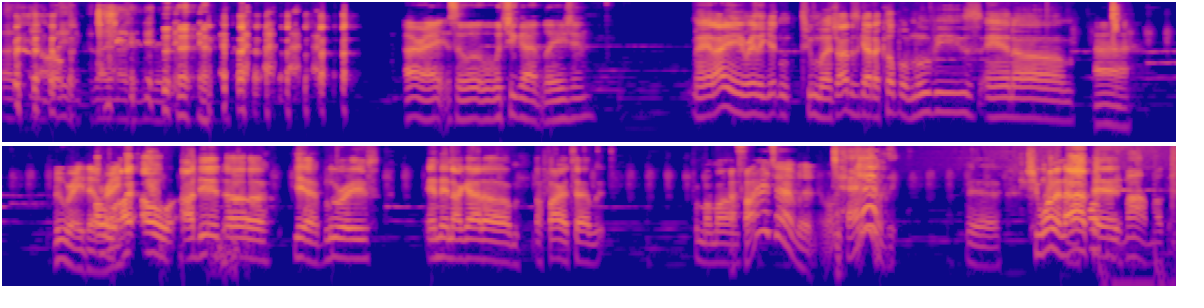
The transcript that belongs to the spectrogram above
uh, and because I didn't know they knew. All right, so what you got, Blasian? Man, I ain't really getting too much. I just got a couple movies and um. Uh, Blu-ray though, oh, right? I, oh, I did. Uh, yeah, Blu-rays, and then I got um a Fire tablet for my mom. A fire tablet. Oh, Tablet. Yeah, she wanted an Oh, iPad. Mom, okay.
